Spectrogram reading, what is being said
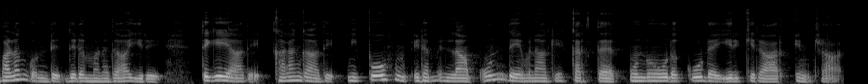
பலங்கொண்டு திடமனதாயிரு. திகையாதே கலங்காதே நீ போகும் இடமெல்லாம் உன் தேவனாகிய கர்த்தர் உன்னோட கூட இருக்கிறார் என்றார்.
